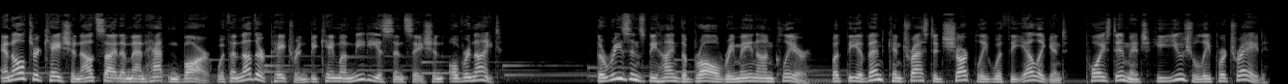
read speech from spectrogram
An altercation outside a Manhattan bar with another patron became a media sensation overnight. The reasons behind the brawl remain unclear, but the event contrasted sharply with the elegant, poised image he usually portrayed.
